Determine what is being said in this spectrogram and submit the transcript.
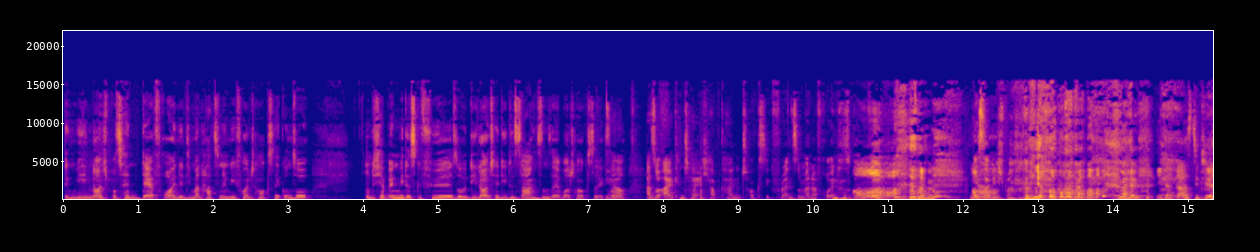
irgendwie 90% der Freunde, die man hat, sind irgendwie voll toxisch und so. Und ich habe irgendwie das Gefühl, so die Leute, die das sagen, sind selber toxisch. Ja. So. Also I can tell, ich habe keine toxic Friends in meiner Freundesgruppe. Oh. Außer die Spaß. Ida, da ist die Tür.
